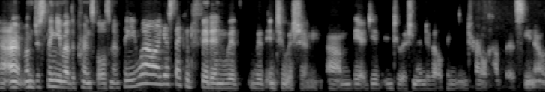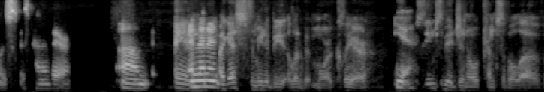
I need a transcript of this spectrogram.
I'm just thinking about the principles, and I'm thinking, well, I guess that could fit in with with intuition. Um, the idea of intuition and developing the internal compass, you know, is, is kind of there. Um, And, and then, I guess for me to be a little bit more clear, yeah, seems to be a general principle of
